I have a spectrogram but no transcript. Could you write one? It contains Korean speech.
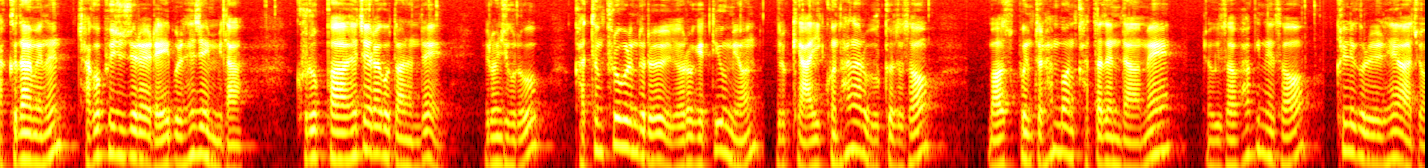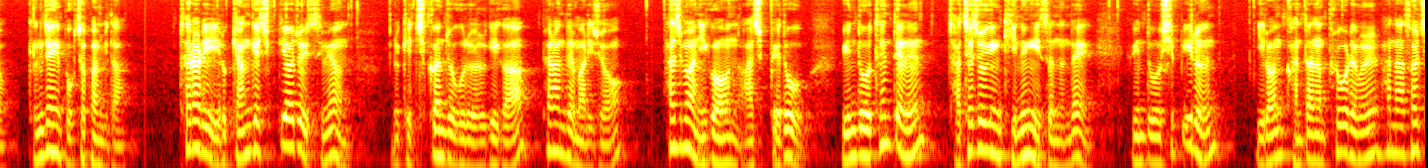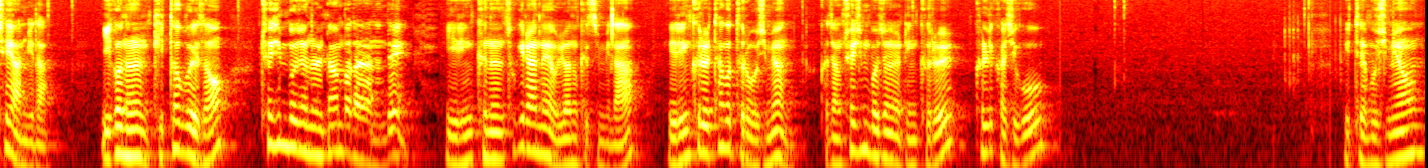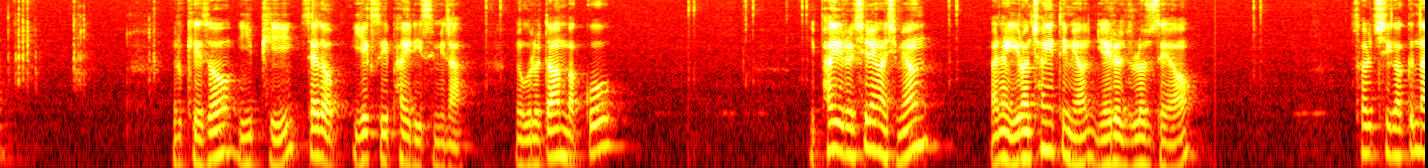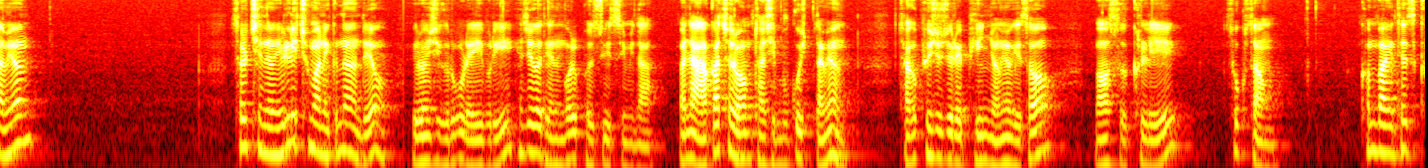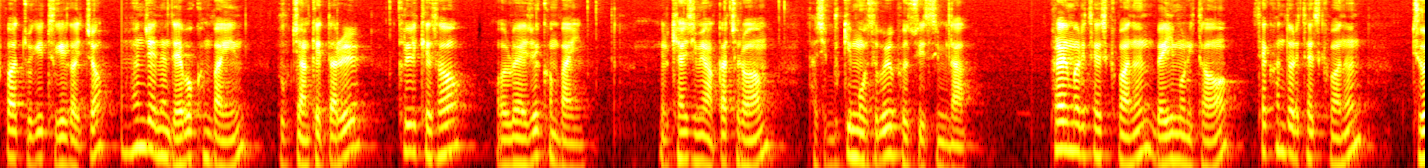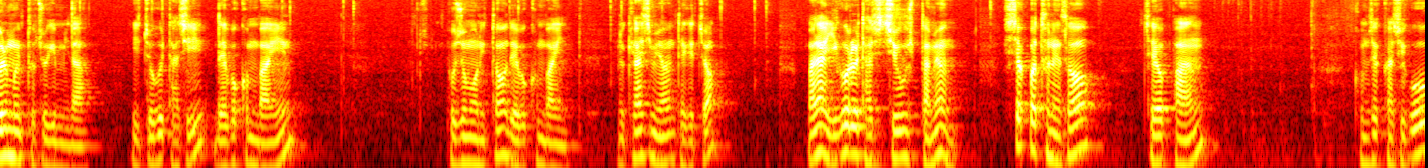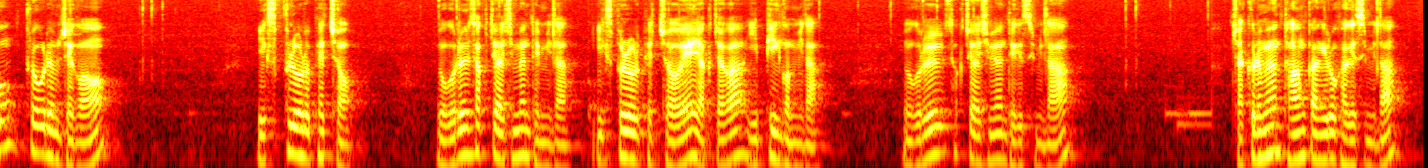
자, 그 다음에는 작업 표시줄의 레이블 해제입니다. 그룹화 해제라고도 하는데 이런 식으로 같은 프로그램들을 여러 개 띄우면 이렇게 아이콘 하나로 묶여져서 마우스 포인터를 한번 갖다 댄 다음에 여기서 확인해서 클릭을 해야 하죠. 굉장히 복잡합니다. 차라리 이렇게 한 개씩 띄워져 있으면 이렇게 직관적으로 열기가 편한데 말이죠. 하지만 이건 아쉽게도 윈도우 10 때는 자체적인 기능이 있었는데 윈도우 11은 이런 간단한 프로그램을 하나 설치해야 합니다. 이거는 GitHub에서 최신 버전을 다운받아야 하는데 이 링크는 소개란에 올려놓겠습니다. 이 링크를 타고 들어오시면 가장 최신 버전의 링크를 클릭하시고 밑에 보시면 이렇게 해서 EP setup exe 파일이 있습니다. 요거를 다운받고 이 파일을 실행하시면 만약 이런 창이 뜨면 얘를 눌러주세요. 설치가 끝나면 설치는 1, 2초 만에 끝나는데요. 이런 식으로 레이블이 해제가 되는 걸 볼 수 있습니다. 만약 아까처럼 다시 묶고 싶다면 작업 표시줄의 빈 영역에서 마우스 클릭, 속성, 컴바인 태스크바 쪽이 두 개가 있죠. 현재는 네버 컴바인, 묶지 않겠다를 클릭해서 always 컴바인 이렇게 하시면 아까처럼 다시 묶인 모습을 볼 수 있습니다. 프라이머리 태스크바는 메인 모니터, 세컨더리 태스크바는 듀얼 모니터 쪽입니다. 이쪽을 다시 네버 컴바인, 보조 모니터, 네버 컴바인 이렇게 하시면 되겠죠? 만약 이거를 다시 지우고 싶다면 시작 버튼에서 제어판 검색하시고 프로그램 제거 익스플로러 패처 요거를 삭제하시면 됩니다. 익스플로러 패처의 약자가 EP인 겁니다. 요거를 삭제하시면 되겠습니다. 자 그러면 다음 강의로 가겠습니다.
